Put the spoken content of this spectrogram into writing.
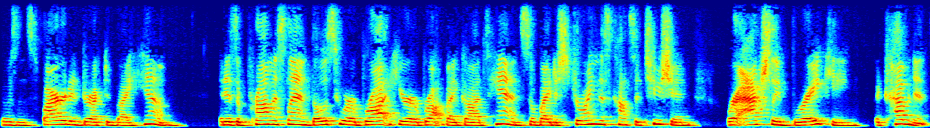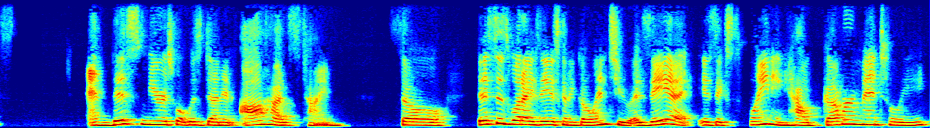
it was inspired and directed by Him. It is a promised land. Those who are brought here are brought by God's hand. So by destroying this Constitution, we're actually breaking the covenants. And this mirrors what was done in Ahaz's time. So this is what Isaiah is going to go into. Isaiah is explaining how governmentally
